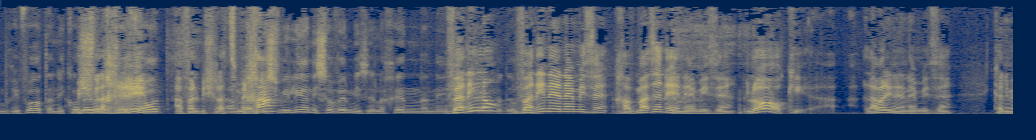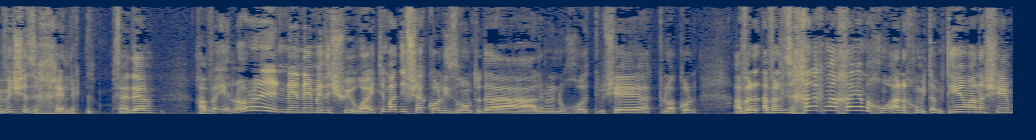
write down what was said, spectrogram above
מריבות, אני כל בשביל היום אחרים, במריבות, אבל בשביל עצמך, אבל בשבילי אני סובל מזה, לכן אני... ואני לא, ואני נהנה מזה. עכשיו, מה זה נהנה מזה? לא, כי... למה אני נהנה מזה? כי אני מבין שזה חלק, בסדר? אבל לא נהנה מאיזשהו אירוע, הייתי מעדיף שהכל יזרום, אתה יודע, עליהם לנוחות, כאילו שיהיה, כאילו הכל... אבל, אבל זה חלק מהחיים, אנחנו, אנחנו מתעמתים עם אנשים,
